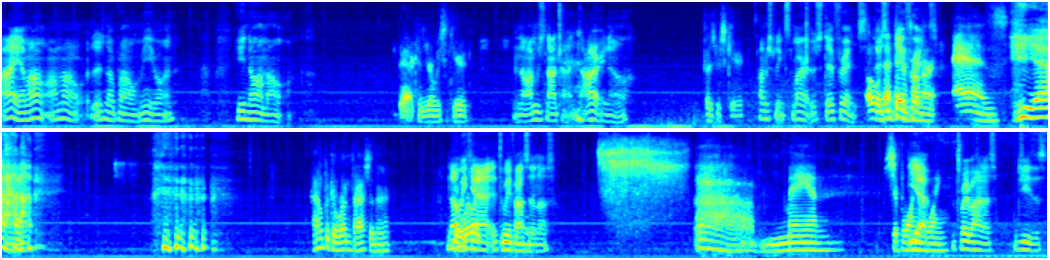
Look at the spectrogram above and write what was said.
I am out. I'm out. There's no problem with me going. You know I'm out. Yeah, because you're always scared. No, I'm just not trying to die right now. Because you're scared. I'm just being smart. There's a difference. Oh, There's that a difference. on our ass. Yeah. I hope it can run faster than it. no, Yeah, we we're, like, can't. it's way faster than us. Ah, man. Ship boing Yeah. boing. It's right behind us. Jesus.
